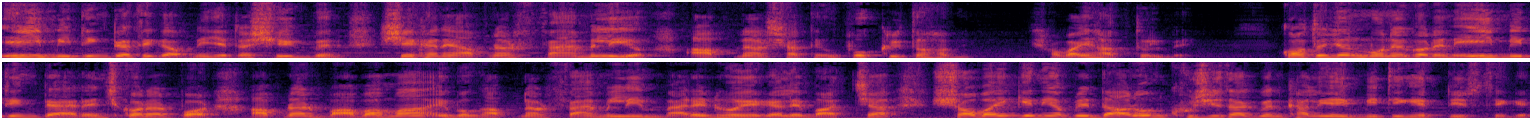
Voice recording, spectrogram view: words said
এই মিটিংটা থেকে আপনি যেটা শিখবেন, সেখানে আপনার ফ্যামিলিও আপনার সাথে উপকৃত হবে। সবাই হাত তুলবে। কতজন মনে করেন এই মিটিংটা অ্যারেঞ্জ করার পর আপনার বাবা মা এবং আপনার ফ্যামিলি ম্যারেড হয়ে গেলে বাচ্চা, সবাইকে নিয়ে আপনি দারুণ খুশি থাকবেন খালি এই মিটিংয়ের টিপস থেকে।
